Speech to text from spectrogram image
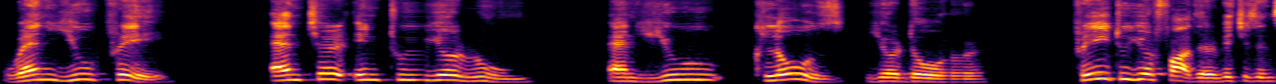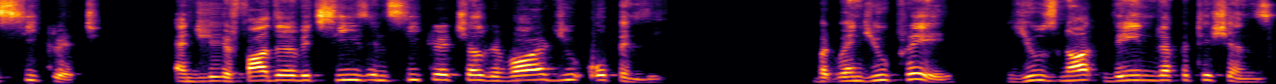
when you pray, enter into your room and you close your door. Pray to your Father which is in secret, and your Father which sees in secret shall reward you openly. But when you pray, use not vain repetitions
